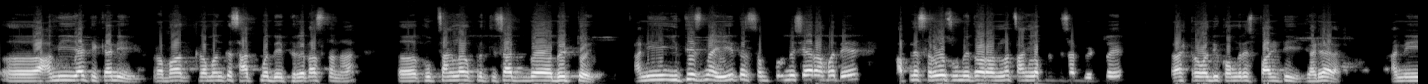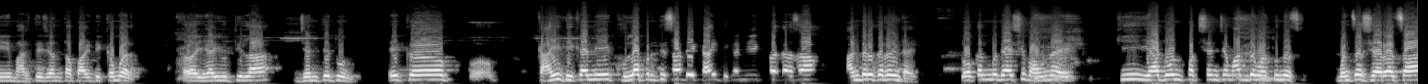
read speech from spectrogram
आम्ही या ठिकाणी प्रभाग क्रमांक सात मध्ये फिरत असताना खूप चांगला प्रतिसाद भेटतोय. आणि इथेच नाही तर संपूर्ण शहरामध्ये आपल्या सर्वच उमेदवारांना चांगला प्रतिसाद भेटतोय. राष्ट्रवादी काँग्रेस पार्टी घड्याळ आणि भारतीय जनता पार्टी कमळ ह्या युतीला जनतेतून एक काही ठिकाणी खुला प्रतिसाद आहे काही ठिकाणी एक प्रकारचा अंडर करंट आहे. लोकांमध्ये अशी भावना आहे की ह्या दोन पक्षांच्या माध्यमातूनच मंचर शहराचा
